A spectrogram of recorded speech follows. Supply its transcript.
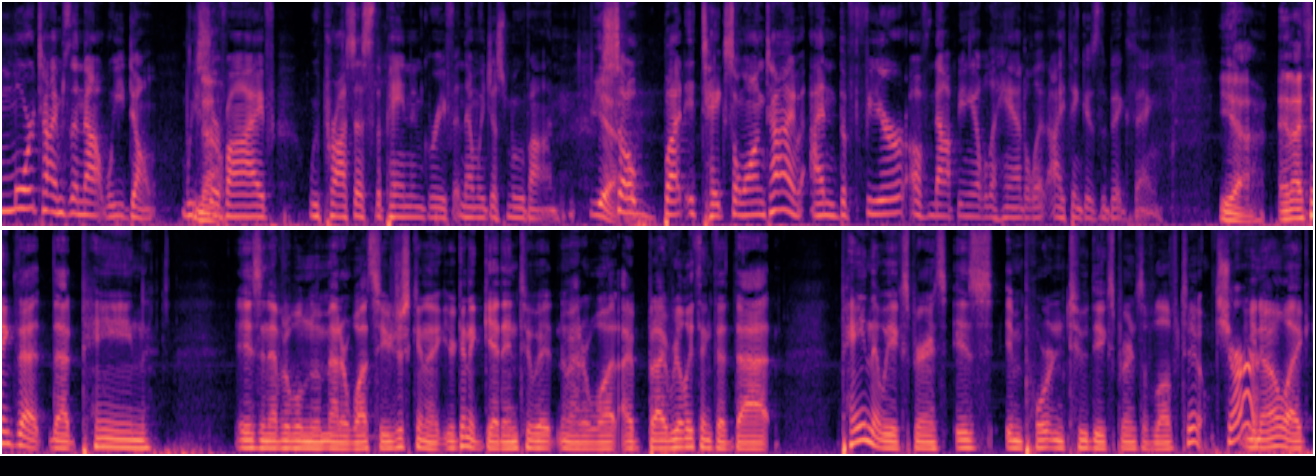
more times than not, we don't. We No. survive. We process the pain and grief, and then we just move on. Yeah. So, but it takes a long time, and the fear of not being able to handle it, I think, is the big thing. Yeah, and I think that that pain is inevitable no matter what. So you're just gonna you're gonna get into it no matter what. I but I really think that that pain that we experience is important to the experience of love too. Sure. you know, like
